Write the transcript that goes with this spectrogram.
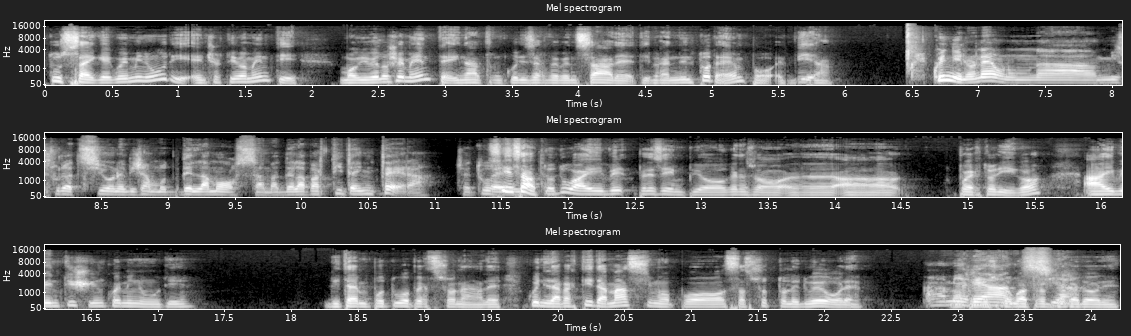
tu sai che quei minuti e in certi momenti muovi velocemente, in altri in cui ti serve pensare ti prendi il tuo tempo e via. Quindi non è una misurazione, diciamo, della mossa, ma della partita intera. Cioè, tu Sì, esatto, tu hai, per esempio, che ne so, eh, a Puerto Rico, hai 25 minuti di tempo tuo personale, quindi la partita massimo può stare sotto le due ore, Mamma mia, che ansia! giocatori.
